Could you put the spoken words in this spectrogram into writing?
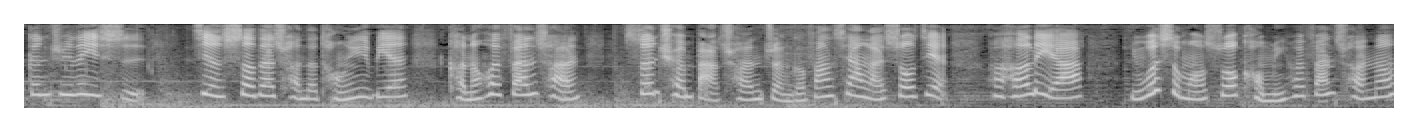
根据历史，箭射在船的同一边可能会翻船。孙权把船转个方向来收箭，很合理啊。你为什么说孔明会翻船呢？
